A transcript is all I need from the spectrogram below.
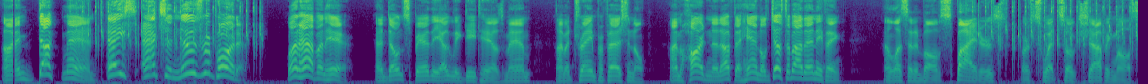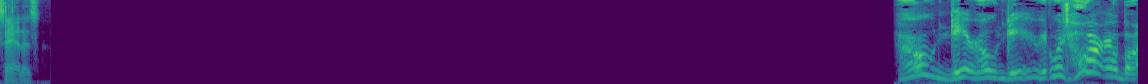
I'm Duckman, ace action news reporter. What happened here? And don't spare the ugly details, ma'am. I'm a trained professional. I'm hardened enough to handle just about anything. Unless it involves spiders or sweat soaked shopping mall Santas. Oh dear, oh dear, it was horrible.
